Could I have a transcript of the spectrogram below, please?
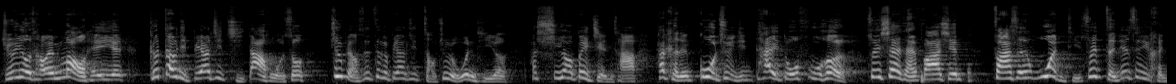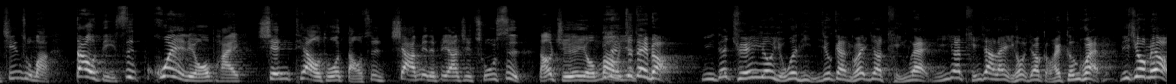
绝缘油才会冒黑烟。可当你变压器起大火的时候，就表示这个变压器早就有问题了，它需要被检查，它可能过去已经太多负荷了，所以现在才发现发生问题。所以整件事情很清楚嘛，到底是汇流排先跳脱导致下面的变压器出事，然后绝缘油冒烟，就代表你的绝缘油有问题，你就赶快要停了，你应该停下来以后就要赶快更换。你就没有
